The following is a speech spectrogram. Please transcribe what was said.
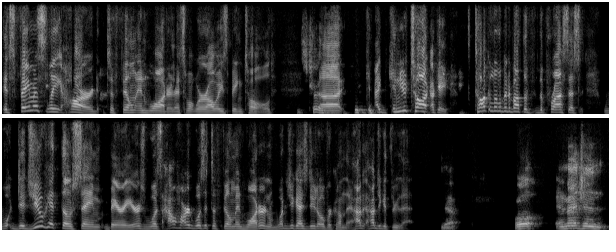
it's famously hard to film in water. That's what we're always being told. It's true. Uh, can you talk? Okay, talk a little bit about the the process. Did you hit those same barriers? Was how hard was it to film in water, and what did you guys do to overcome that? How did, how'd you get through that? Yeah. Well, imagine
